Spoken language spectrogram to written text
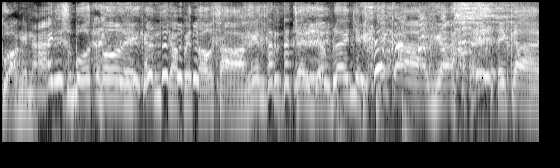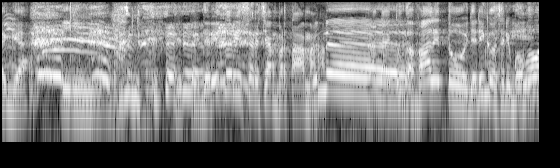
tuangin aja sebotol ya kan. Siapa tahu sange ntar kita cari jablanya. Eh kagak, eh kagak. Iya. gitu. Jadi itu research yang pertama. Bener. Ternyata itu nggak valid tuh. Jadi nggak usah dibawa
